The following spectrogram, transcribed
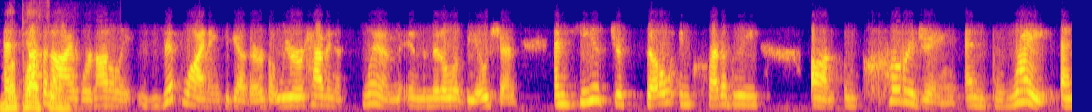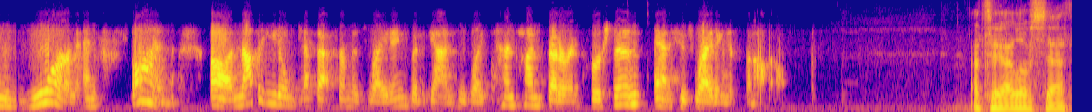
My and platform. Seth and I were not only zip lining together, but we were having a swim in the middle of the ocean. And he is just so incredibly um, encouraging and bright and warm and fun. Uh, not that you don't get that from his writing, but again, he's like 10 times better in person, and his writing is phenomenal. I'll tell you, I love Seth.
